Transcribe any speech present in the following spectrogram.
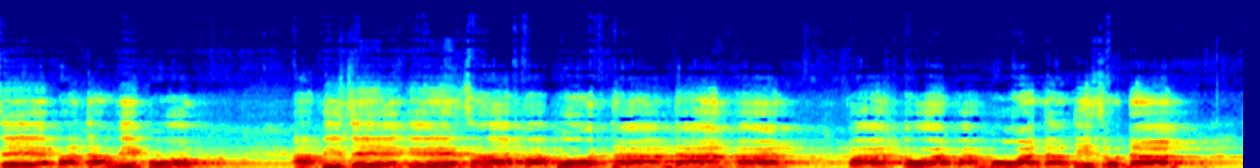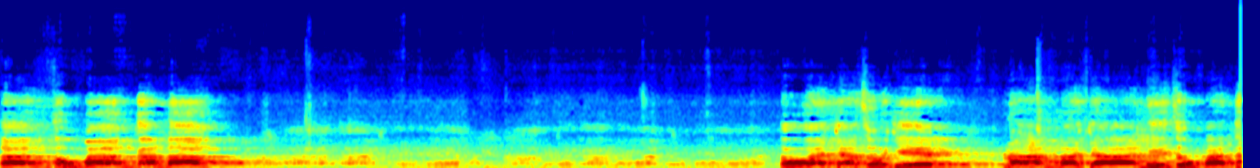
เสปัทวิโปอภิเสเกสาพระพุทธานังอันปัตตัวพระโมทติสุนังตังสุมังคลัง ตัวเจ้าสุเยนพระมาจาริสุปท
